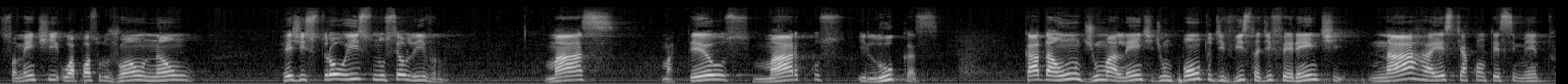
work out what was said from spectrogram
Somente o apóstolo João não registrou isso no seu livro. Mas Mateus, Marcos e Lucas, cada um de uma lente, de um ponto de vista diferente, narra este acontecimento.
